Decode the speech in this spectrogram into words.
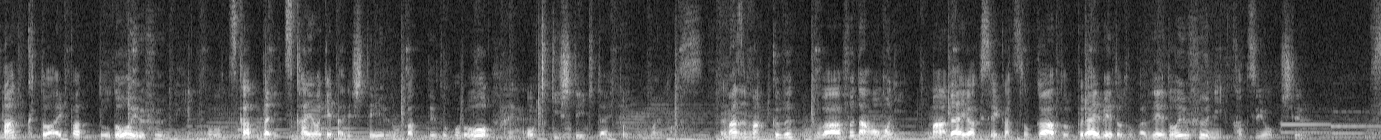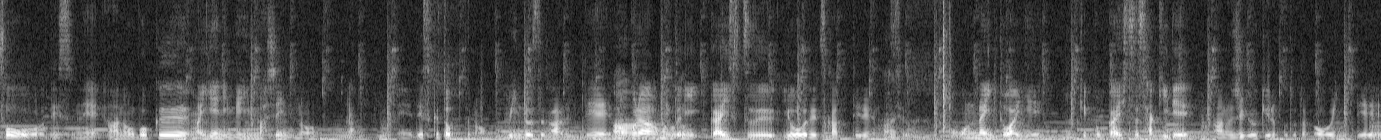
Mac と iPad をどういうふうにこう使ったり使い分けたりしているのかっていうところをはいはい。お聞きしていきたいと思います、うん。まず MacBook は普段主にまあ大学生活とかあとプライベートとかでどういうふうに活用してるそうですね。あの僕、まあ、家にメインマシンのラデスクトップの Windows があるんで、まあ、これは本当に外出用で使ってるんですよ、オンラインとはいえうん。結構外出先であの授業を受けることとか多いんで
